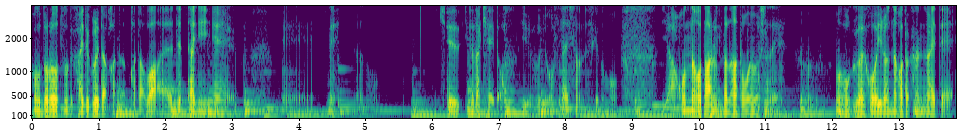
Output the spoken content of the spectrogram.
このドローツノで書いてくれた方は、絶対に、えー、来ていただきたいというふうにお伝えしたんですけども、いや、こんなことあるんだなと思いましたね。うんまあ、僕がこういろんなこと考えて、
